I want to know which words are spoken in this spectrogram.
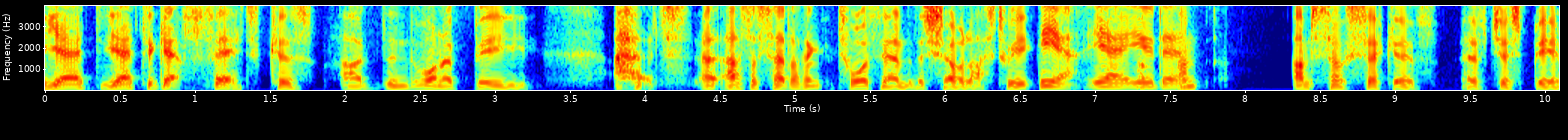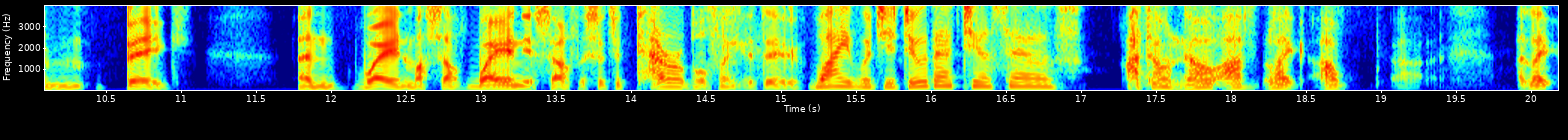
yeah, yeah, to get fit because I didn't want to be. It's as I said, I think towards the end of the show last week. yeah, yeah, you did. I'm I'm so sick of of just being big and weighing myself. Weighing yourself is such a terrible thing to do. Why would you do that to yourself? I don't know. I've like I uh, like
